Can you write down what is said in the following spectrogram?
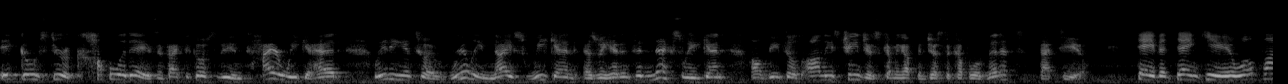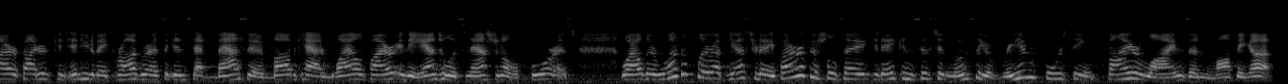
It goes through a couple of days. In fact, it goes through the entire week ahead, leading into a really nice weekend as we head into next weekend. I'll details on these changes coming up in just a couple of minutes. Back to you. David, thank you. Well, firefighters continue to make progress against that massive bobcat wildfire in the Angeles National Forest. While there was a flare up yesterday, fire officials say today consisted mostly of reinforcing fire lines and mopping up.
